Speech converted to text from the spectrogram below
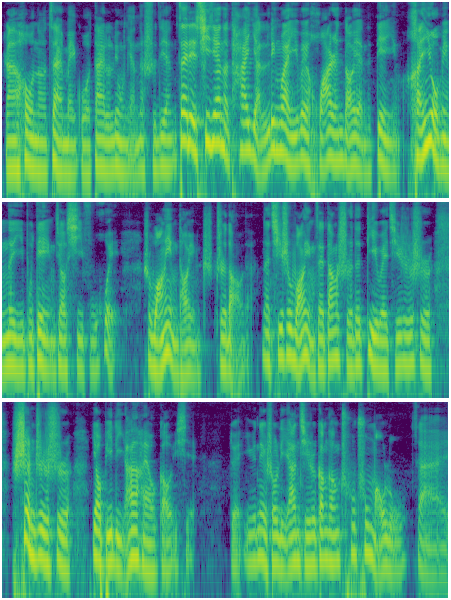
然后呢，在美国待了六年的时间，在这期间呢，他演另外一位华人导演的电影，很有名的一部电影叫《喜福会》，是王颖导演执导的。那其实王颖在当时的地位其实是，甚至是要比李安还要高一些。对，因为那个时候李安其实刚刚初出茅庐，在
